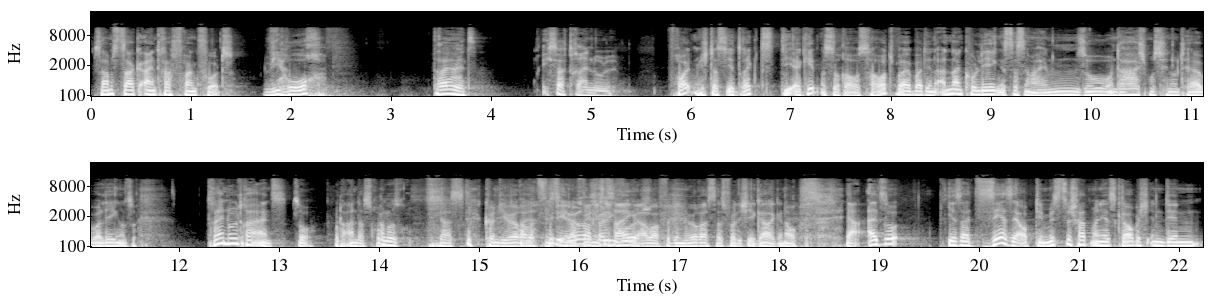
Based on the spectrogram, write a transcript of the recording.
Samstag Eintracht Frankfurt. Wie hoch? 3-1. Ich sag 3-0. Freut mich, dass ihr direkt die Ergebnisse raushaut, weil bei den anderen Kollegen ist das immer hm, so und da, ich muss hin und her überlegen und so. 3-0, 3-1. So. Oder andersrum. andersrum. Ja, das können die Hörer jetzt nicht sehen, auch wenn ich zeige, aber für den Hörer ist das völlig egal, genau. Ja, also ihr seid sehr, sehr optimistisch, hat man jetzt, glaube ich, in den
